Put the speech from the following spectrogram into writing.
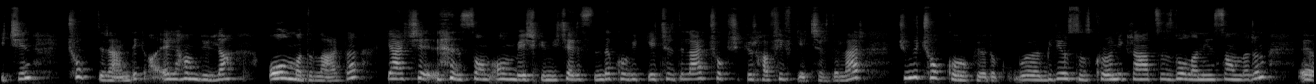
için çok direndik. Elhamdülillah olmadılar da. Gerçi son 15 gün içerisinde Covid geçirdiler. Çok şükür hafif geçirdiler. Çünkü çok korkuyorduk. Biliyorsunuz kronik rahatsızlığı olan insanların e,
